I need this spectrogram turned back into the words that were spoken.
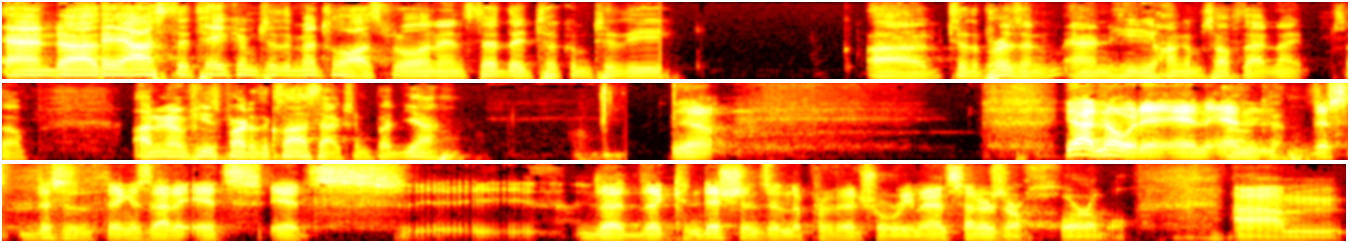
and uh, they asked to take him to the mental hospital, and instead they took him to the uh, to the prison, and he hung himself that night. So I don't know if he's part of the class action, but yeah, yeah. Yeah, no, and and okay. this this is the thing is that it's it's the the conditions in the provincial remand centers are horrible, um,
